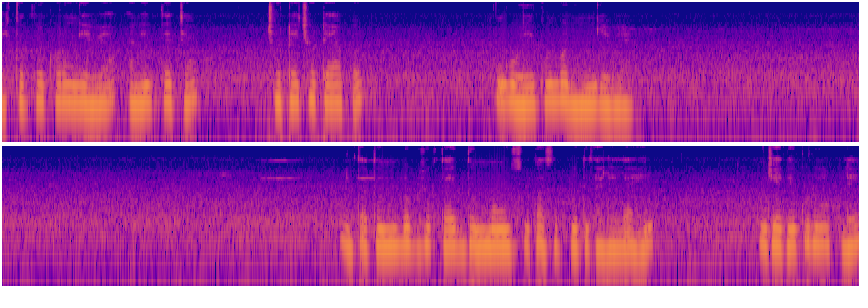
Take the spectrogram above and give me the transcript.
एकत्र करून घेऊया आणि त्याच्या छोट्या छोट्या आपण गोळे पण बनवून घेऊया. आता तुम्ही बघू शकता एकदम मऊसूत असं पीठ झालेलं आहे. जेणेकरून आपले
